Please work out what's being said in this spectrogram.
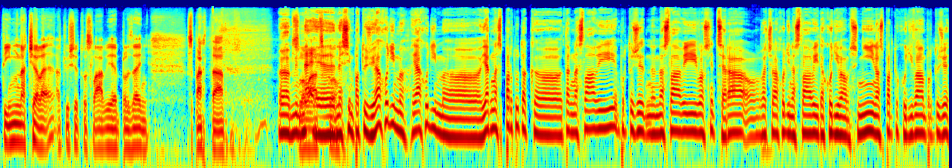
tým na čele, ať už je to Slávě, Plzeň, Sparta? Eh, ne, nesympatizuji. Já chodím, já chodím eh, jak na Spartu, tak, eh, tak na Slávii, protože na Slávii vlastně dcera začala chodit na Slávii, tak chodívám s ní, na Spartu chodívám, protože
